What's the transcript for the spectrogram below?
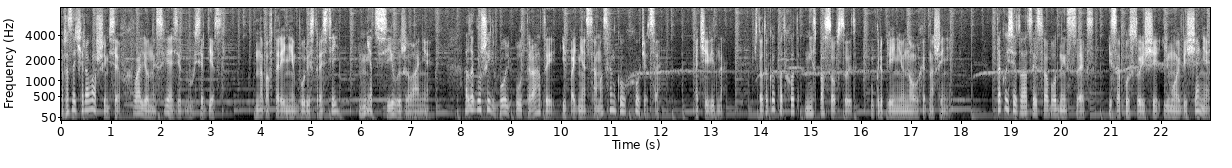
разочаровавшимся в хваленной связи двух сердец. На повторение бури страстей нет силы желания – а заглушить боль утраты и поднять самооценку хочется. Очевидно, что такой подход не способствует укреплению новых отношений. В такой ситуации свободный секс и сопутствующие ему обещания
